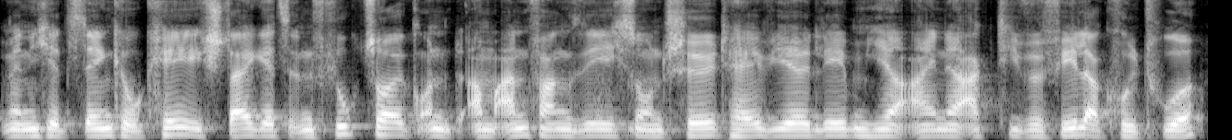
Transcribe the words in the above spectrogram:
Wenn ich jetzt denke, okay, ich steige jetzt in ein Flugzeug und am Anfang sehe ich so ein Schild, hey, wir leben hier eine aktive Fehlerkultur,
